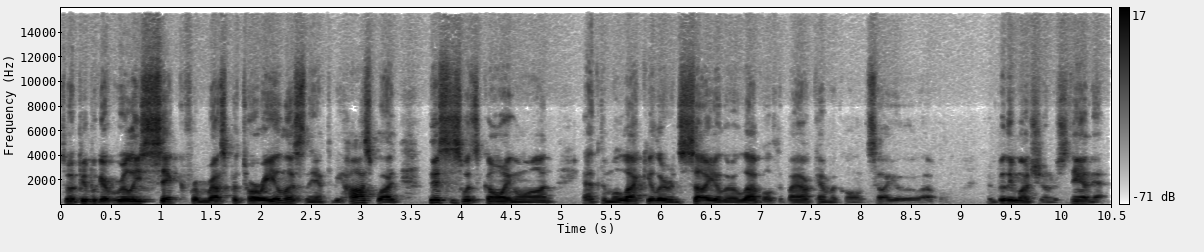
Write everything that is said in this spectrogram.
so when people get really sick from respiratory illness and they have to be hospitalized, this is what's going on at the molecular and cellular level, the biochemical and cellular level. I really want you to understand that.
